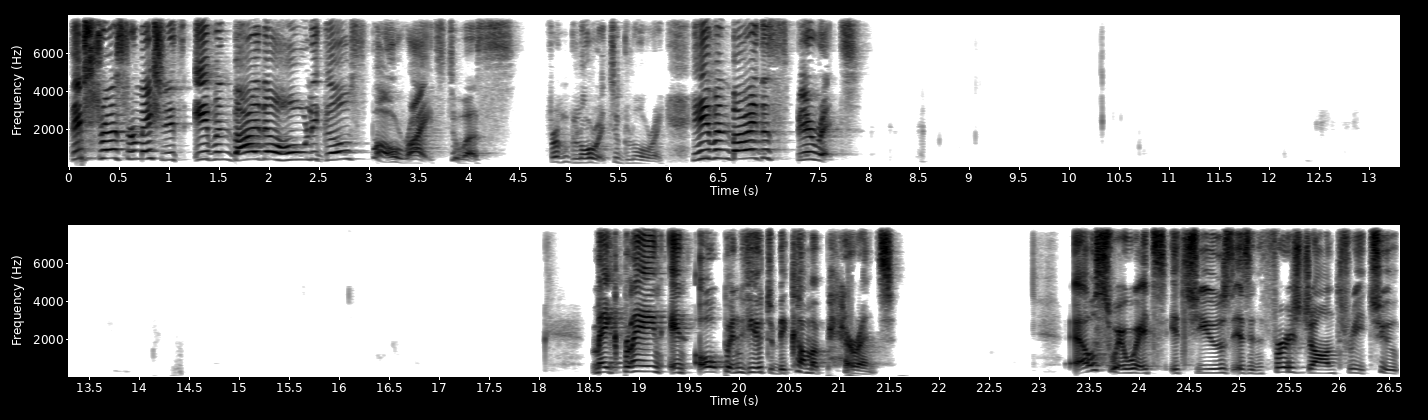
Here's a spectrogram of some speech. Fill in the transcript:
This transformation is even by the Holy Ghost, Paul writes to us, from glory to glory, even by the Spirit. Make plain in open view to become apparent. Elsewhere where it's, it's used is in 1 John 3, 2.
